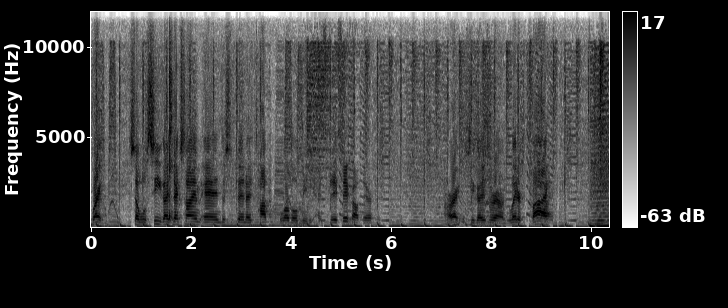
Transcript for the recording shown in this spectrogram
Right. So we'll see you guys next time, and this has been a top level media. And stay safe out there. All right. See you guys around. Later. Bye. Bye.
